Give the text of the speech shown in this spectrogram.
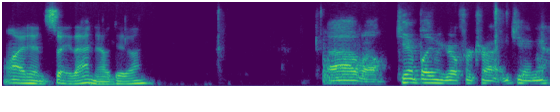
Well, I didn't say that now, did I? Ah, well, can't blame a girl for trying, can you?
